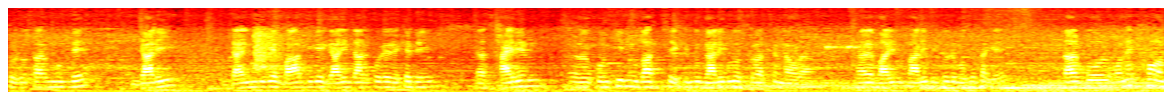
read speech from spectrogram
ছোটো তার মধ্যে গাড়ি ডাইন দিকে বা দিকে গাড়ি দাঁড় করে রেখে দিই। সাইরেন কন্টিনিউ বাজছে কিন্তু গাড়িগুলো সরাচ্ছেন না ওরা। বাড়ির বাড়ির ভিতরে বসে থাকে। তারপর অনেকক্ষণ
